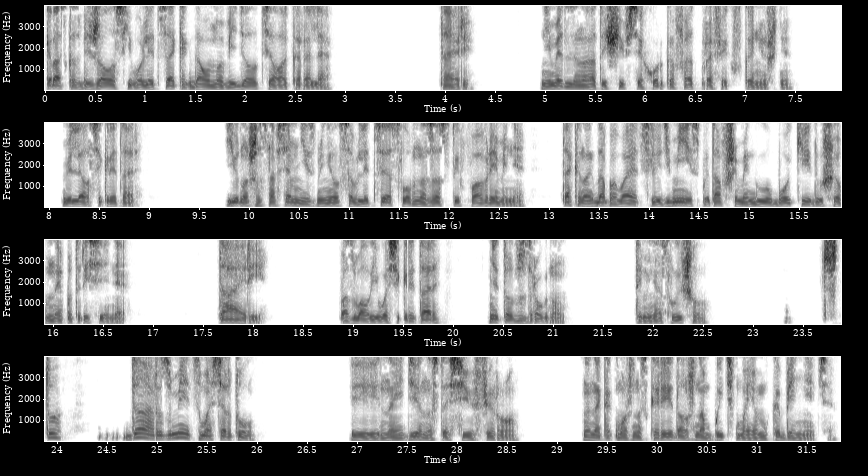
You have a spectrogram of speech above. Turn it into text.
Краска сбежала с его лица, когда он увидел тело короля. «Тайри, немедленно отыщи всех орков и отправь их в конюшню», — велел секретарь. Юноша совсем не изменился в лице, словно застыв во времени. Так иногда бывает с людьми, испытавшими глубокие душевные потрясения. «Тайри!» — позвал его секретарь, и тот вздрогнул. «Ты меня слышал?» «Что? Да, разумеется, мастер Тул». «И найди Анастасию Ферро. Она как можно скорее должна быть в моем кабинете».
